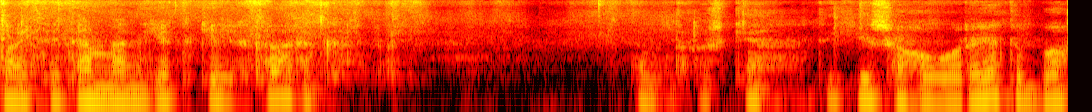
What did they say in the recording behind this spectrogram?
Давайте там в мене є такий ліхтарик. Там трошки тихіше говорити, бо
